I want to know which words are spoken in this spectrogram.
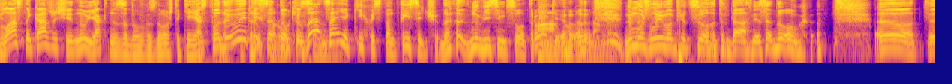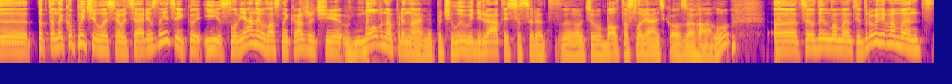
Власне кажучи, ну як незадовго, знову ж таки, як подивитися, тобто за за якихось там тисячу, да? ну 800 років, а, ну, да, да, ну можливо, 500, да, незадовго. От, е, Тобто накопичилася оця різниця, і слов'яни, власне кажучи, мовно принаймні почали виділятися серед е, цього балтослов'янського загалу. Е, це один момент. І другий момент,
